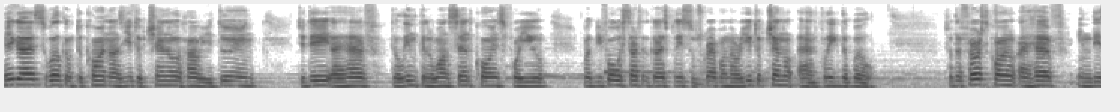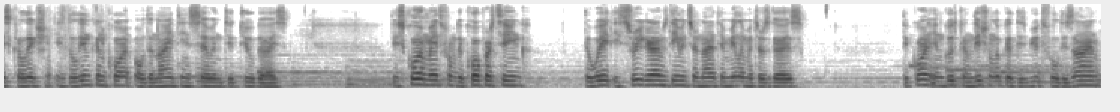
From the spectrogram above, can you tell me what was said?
Hey guys, welcome to CoinOz YouTube channel. How are you doing? Today I have the Lincoln 1 cent coins for you. But before we started guys, please subscribe on our YouTube channel and click the bell. So the first coin I have in this collection is the Lincoln coin of the 1972 guys. This coin made from the copper zinc. The weight is 3 grams diameter 90 millimeters guys. The coin in good condition, look at this beautiful design.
